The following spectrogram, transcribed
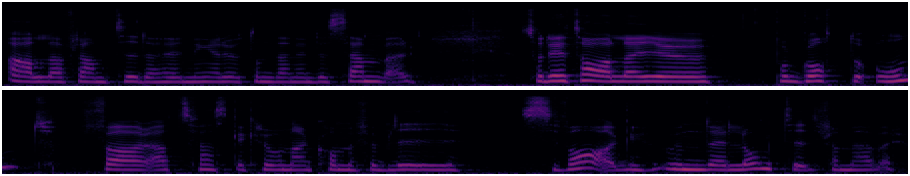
alla framtida höjningar utom den i december. Så det talar ju på gott och ont för att svenska kronan kommer förbli svag under lång tid framöver.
